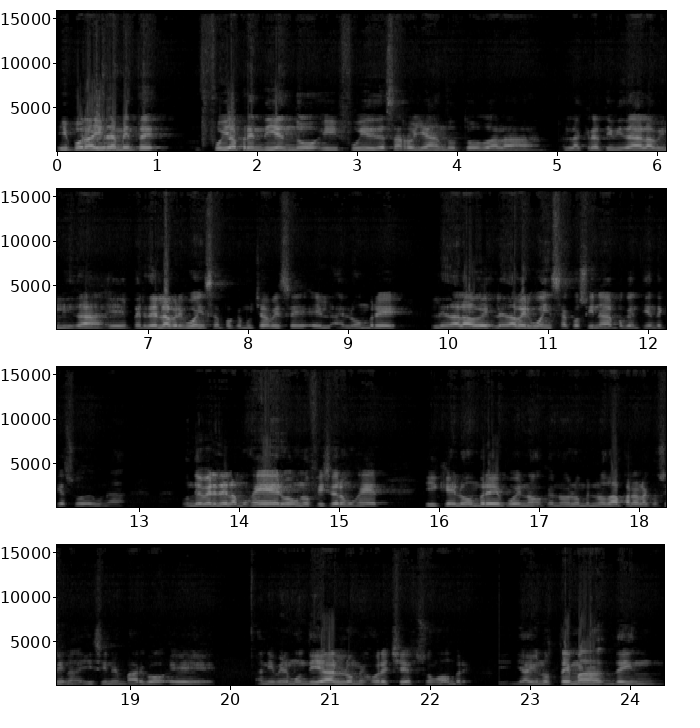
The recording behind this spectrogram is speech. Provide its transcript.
Y por ahí realmente fui aprendiendo y fui desarrollando toda la, creatividad, la habilidad, eh, perder la vergüenza, porque muchas veces el, al hombre le da, le da vergüenza cocinar porque entiende que eso es una un deber de la mujer o un oficio de la mujer y que el hombre, pues no, que no, el hombre no da para la cocina. Y sin embargo, eh, a nivel mundial los mejores chefs son hombres. Y hay unos temas de, eh,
